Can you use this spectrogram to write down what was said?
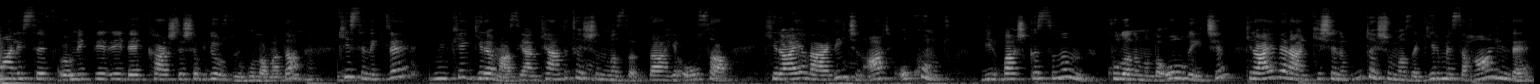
maalesef örnekleriyle karşılaşabiliyoruz uygulamada. Hı hı. Kesinlikle mülke giremez. Yani kendi taşınması dahi olsa kiraya verdiği için artık o konut bir başkasının kullanımında olduğu için kiraya veren kişinin bu taşınmaza girmesi halinde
